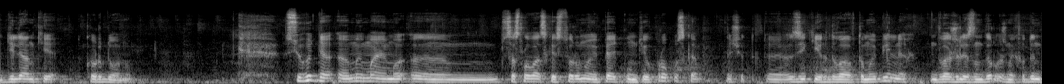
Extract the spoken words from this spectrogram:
ділянки кордону. Сьогодні е, ми маємо е, зі словацькою стороною 5 пунктів пропуска, е, з яких два автомобільних, два железнодорожних, один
